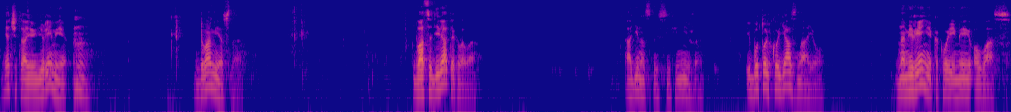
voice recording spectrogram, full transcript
Я читаю Еремии два места. 29 глава 11 стих и ниже. «Ибо только я знаю намерение, какое имею о вас,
